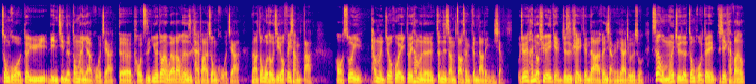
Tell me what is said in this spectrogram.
中国对于邻近的东南亚国家的投资，因为东南亚国家大部分是开发中国家，那中国投资又非常大。哦，所以他们就会对他们的政治上造成更大的影响。我觉得很有趣的一点就是可以跟大家分享一下，就是说，虽然我们会觉得中国对这些开发中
